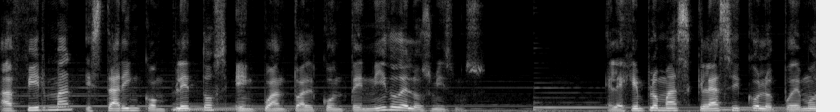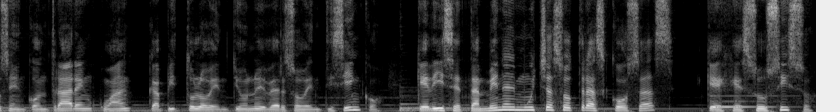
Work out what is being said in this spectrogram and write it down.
afirman estar incompletos en cuanto al contenido de los mismos. El ejemplo más clásico lo podemos encontrar en Juan capítulo 21 y verso 25, que dice, también hay muchas otras cosas que Jesús hizo.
